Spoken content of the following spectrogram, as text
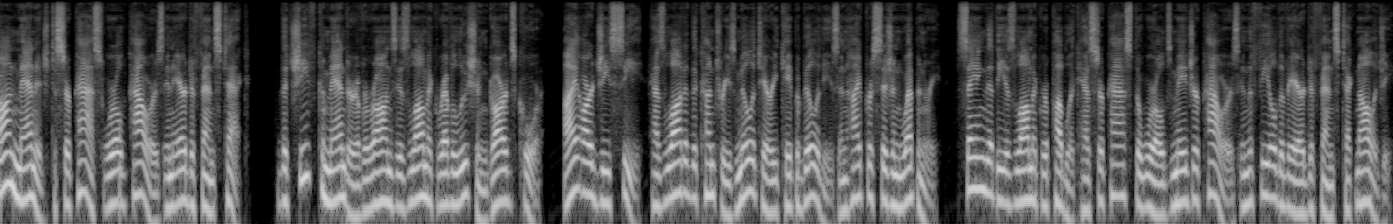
Iran managed to surpass world powers in air defense tech. The chief commander of Iran's Islamic Revolution Guards Corps, IRGC, has lauded the country's military capabilities and high-precision weaponry, saying that the Islamic Republic has surpassed the world's major powers in the field of air defense technology.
